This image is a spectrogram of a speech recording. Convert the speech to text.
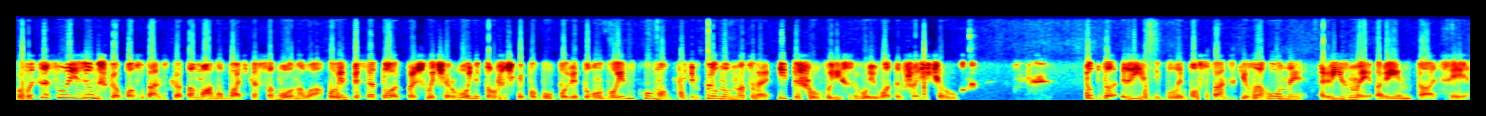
Викреслили Ізюмського повстанського атамана, батька Самонова, бо він після того, як прийшли червоні, трошечки побув повітовим воєнкомом, потім плюнув на це і пішов в ліс воювати вже з червоними. Тобто різні були повстанські загони різної орієнтації.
